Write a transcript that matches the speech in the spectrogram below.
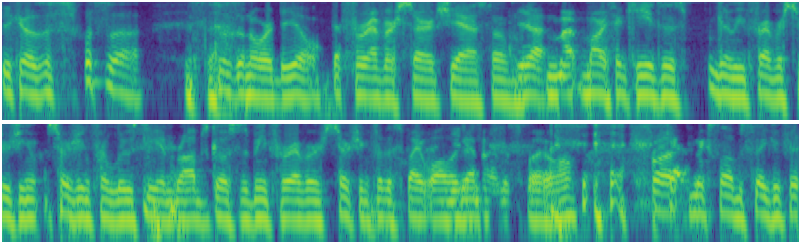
because this was a It's this the, was an ordeal. the forever search. Yeah. So Yeah. Ma- Martha Keyes is going to be forever searching searching for Lucy, and Rob's ghost is being forever searching for the spite wall again. the spite wall. But Captain McSlugs, thank you for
